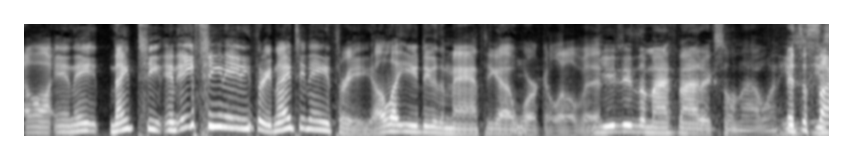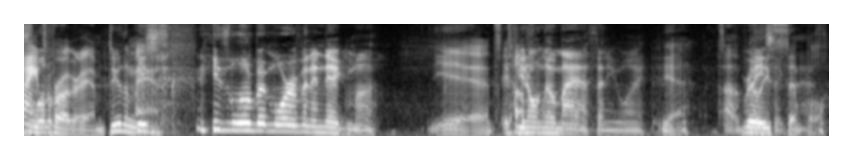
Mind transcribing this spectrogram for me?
uh, in eight, 19 in 1883. 1983. I'll let you do the math. You gotta work a little bit. You do the mathematics on that one. He's, it's a science little- program. Do the math. He's, he's a little bit more of an enigma yeah, it's if you don't know math anyway. Yeah, Uh, really simple.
